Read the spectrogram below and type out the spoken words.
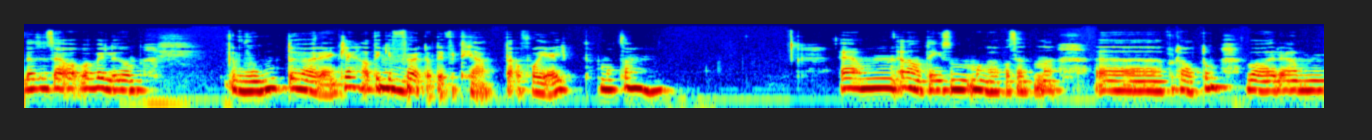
Det syns jeg var, var veldig sånn vondt å høre, egentlig. At de ikke følte at de fortjente å få hjelp. på en måte. Em, en annen ting som mange av pasientene uh, fortalte om, var um,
